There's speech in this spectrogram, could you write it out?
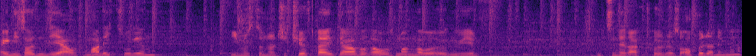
Eigentlich sollten sie ja automatisch zugehen. Ich müsste noch die Türfreigabe rausmachen, aber irgendwie funktioniert aktuell das auch wieder nicht mehr.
